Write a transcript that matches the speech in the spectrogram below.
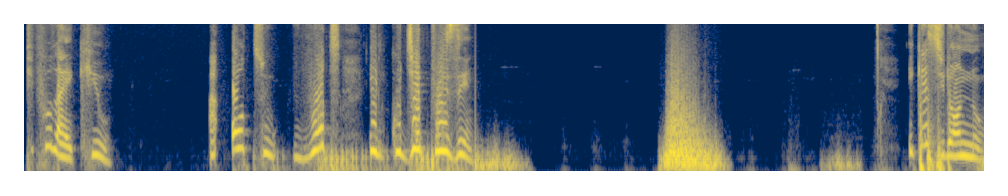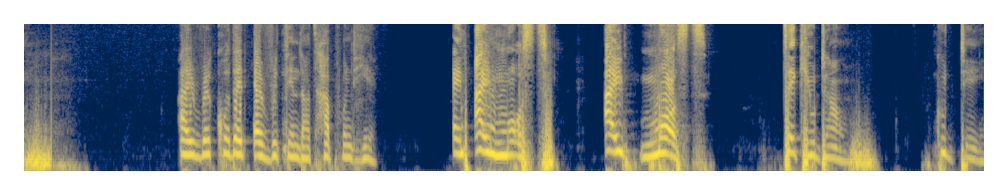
People like you are ought to rot in Kuje prison. In case you don't know, I recorded everything that happened here. And I must, I must take you down. Good day.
